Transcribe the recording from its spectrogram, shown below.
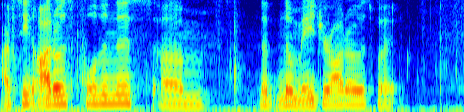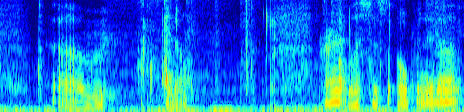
I've seen autos pulled in this. Um, no, no, major autos, but um, you know. All right, let's just open it up.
